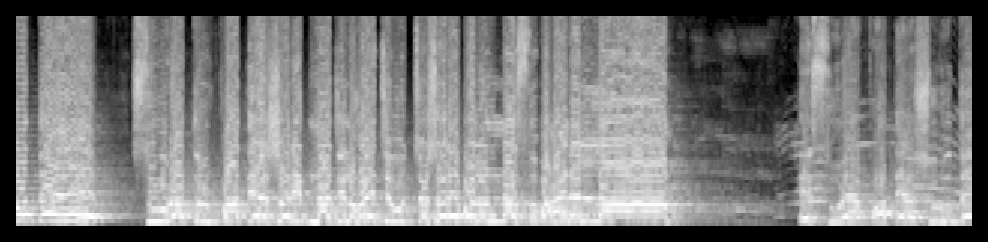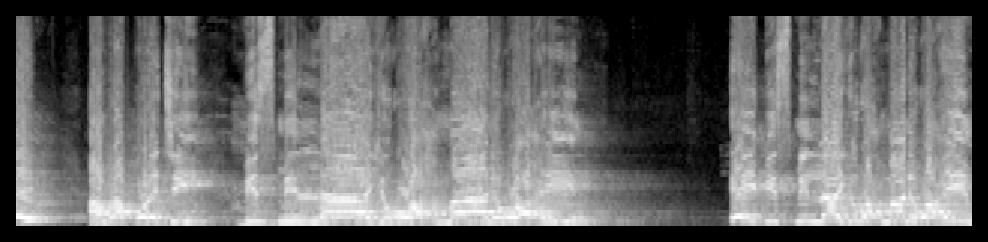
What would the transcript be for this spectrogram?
মধ্যে ফাতিহা শরীফ নাজিল হয়েছে। উচ্চ স্বরে বলুন না এই ফাতিহা শুরুতে আমরা পড়েছি রহিম। এই বিসমিল্লাহির রহমানির রহিম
